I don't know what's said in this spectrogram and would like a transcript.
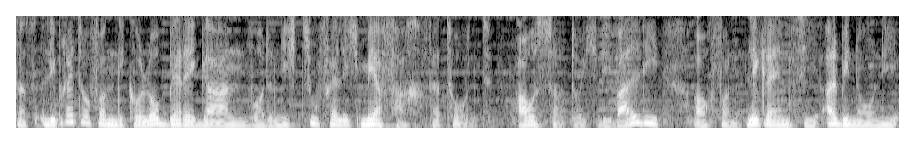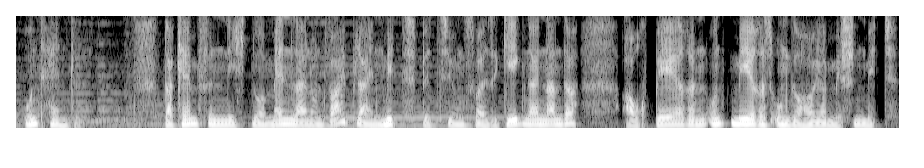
Das Libretto von Niccolò Beregan wurde nicht zufällig mehrfach vertont, außer durch Vivaldi auch von Legrenzi, Albinoni und Händel. Da kämpfen nicht nur Männlein und Weiblein mit bzw. gegeneinander, auch Bären und Meeresungeheuer mischen mit.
